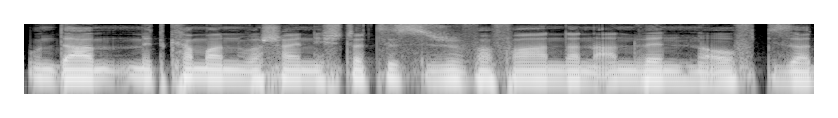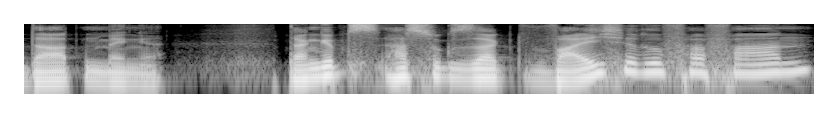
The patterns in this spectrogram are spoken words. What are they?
und damit kann man wahrscheinlich statistische Verfahren dann anwenden auf dieser Datenmenge. Dann gibt es, hast du gesagt, weichere Verfahren,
